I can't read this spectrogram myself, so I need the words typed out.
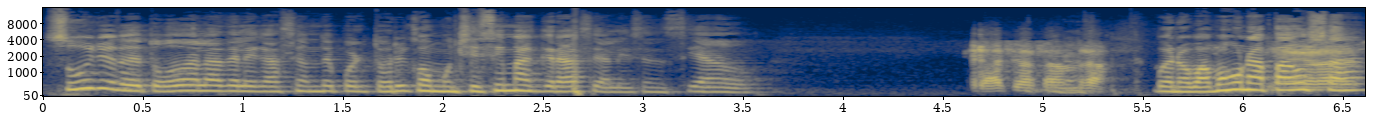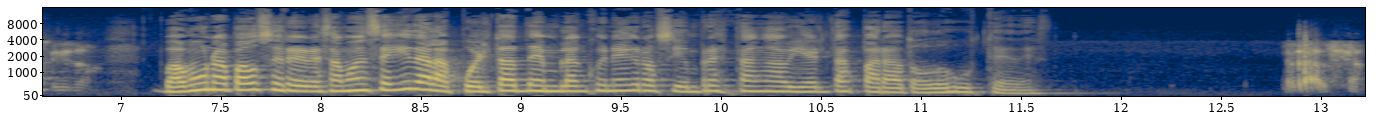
suyo y de toda la delegación de Puerto Rico. Muchísimas gracias, licenciado. Gracias, Sandra. Bueno, vamos a una pausa. Vamos a una pausa y regresamos enseguida. Las puertas de En Blanco y Negro siempre están abiertas para todos ustedes. Gracias.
